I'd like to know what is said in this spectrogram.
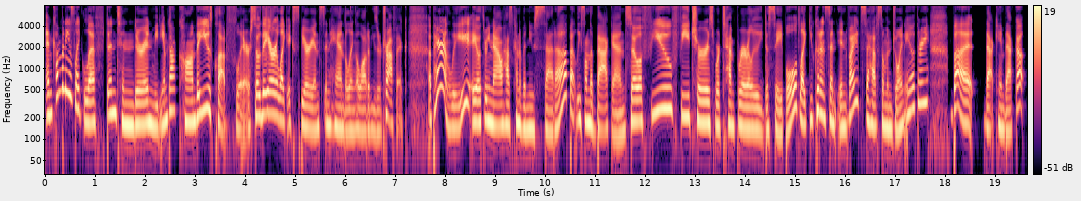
And companies like Lyft and Tinder and Medium.com, they use Cloudflare. So they are like experienced in handling a lot of user traffic. Apparently, AO3 now has kind of a new setup, at least on the back end. So a few features were temporarily disabled. Like you couldn't send invites to have someone join AO3, but that came back up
